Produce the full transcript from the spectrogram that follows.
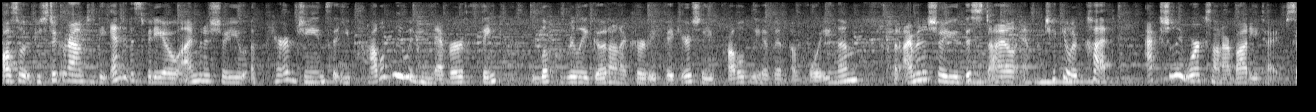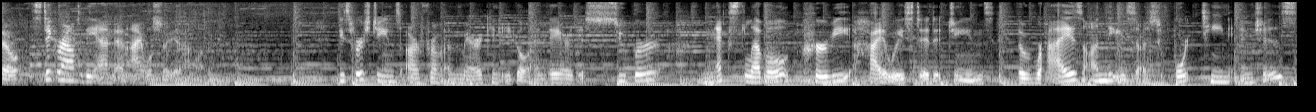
Also, if you stick around to the end of this video, I'm gonna show you a pair of jeans that you probably would never think look really good on a curvy figure, so you probably have been avoiding them. But I'm gonna show you this style and particular cut actually works on our body type. So stick around to the end and I will show you that one. These first jeans are from American Eagle and they are this super next level curvy high waisted jeans. The rise on these is 14 inches,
